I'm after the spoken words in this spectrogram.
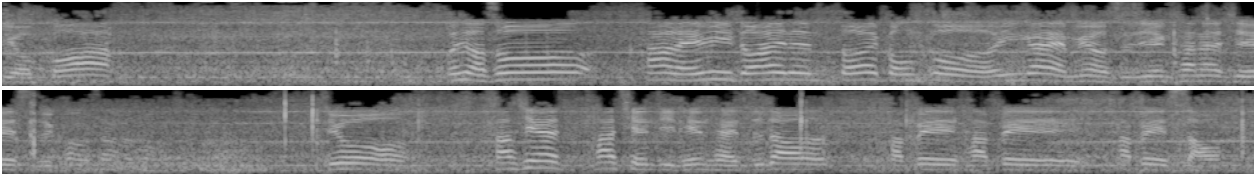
有瓜。我想说，他雷密都在都在工作，应该也没有时间看那些实况上的东西。结果他现在他前几天才知道他被他被他被烧，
